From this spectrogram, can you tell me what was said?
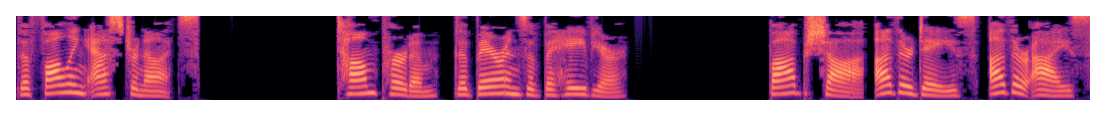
The Falling Astronauts Tom Purdom, The Barons of Behavior Bob Shaw, Other Days, Other Eyes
